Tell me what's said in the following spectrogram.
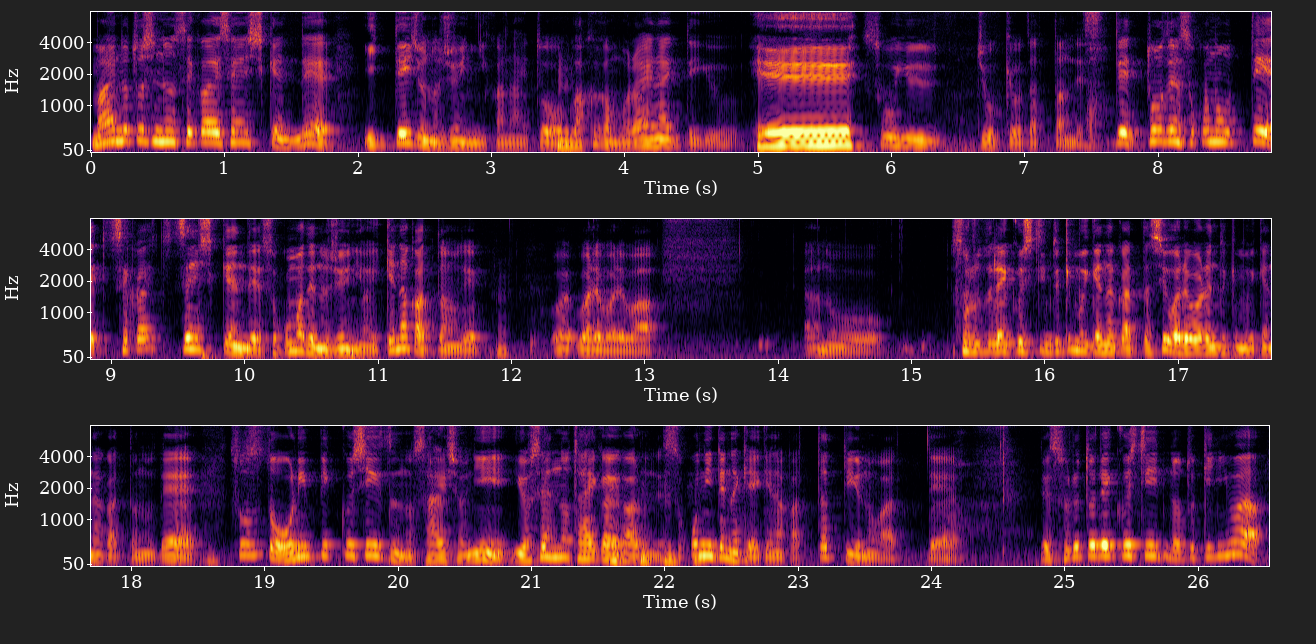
前の年の世界選手権で一定以上の順位に行かないとうん。枠がもらえないっていう、へえ。そういう状況だったんです。で当然そこので世界選手権でそこまでの順位には行けなかったので、わ我々はあのソルトレイクシティの時も行けなかったし我々の時も行けなかったので、そうするとオリンピックシーズンの最初に予選の大会があるんです、そこに出なきゃいけなかったっていうのがあってでソルトレイクシティの時には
